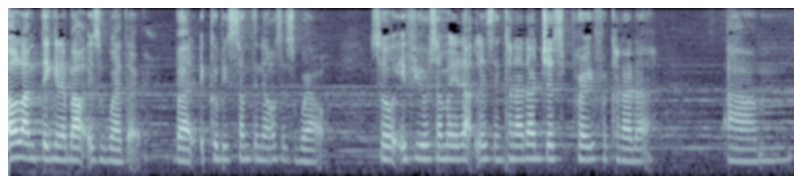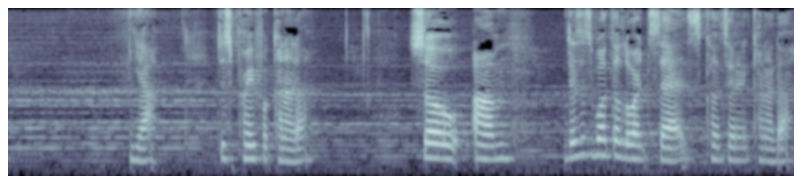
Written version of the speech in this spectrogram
all I'm thinking about is weather, but it could be something else as well. So if you're somebody that lives in Canada, just pray for Canada. Um, yeah, just pray for Canada. So, um, this is what the Lord says concerning Canada.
